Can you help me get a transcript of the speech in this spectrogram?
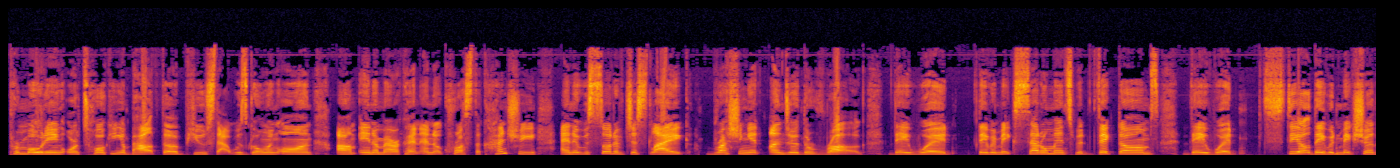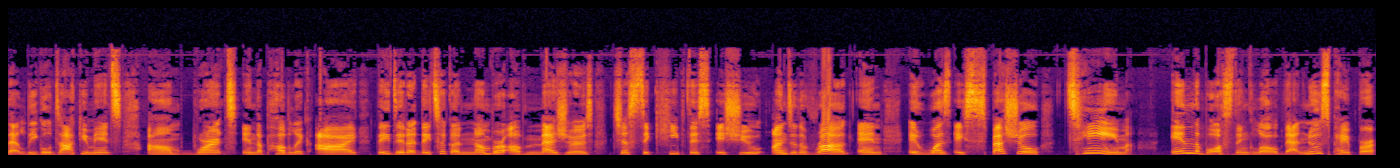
promoting or talking about the abuse that was going on um, in America and, and, across the country, and it was sort of just like brushing it under the rug. They would they would make settlements with victims. They would still they would make sure that legal documents um, weren't in the public eye. They did a, they took a number of measures just to keep this issue under the rug, and it was a special team in the Boston Globe, that newspaper,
